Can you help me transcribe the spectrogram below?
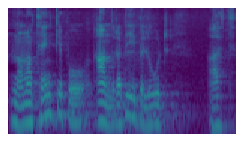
när man tänker på andra bibelord att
